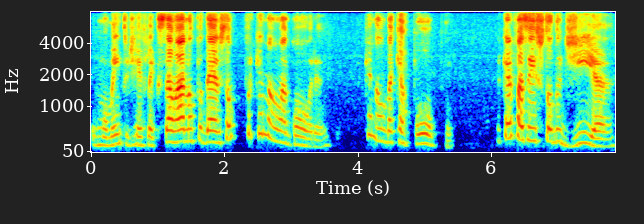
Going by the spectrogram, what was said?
um momento de reflexão? Ah, não pudemos, então por que não agora? Por que não daqui a pouco? Eu quero fazer isso todo dia.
